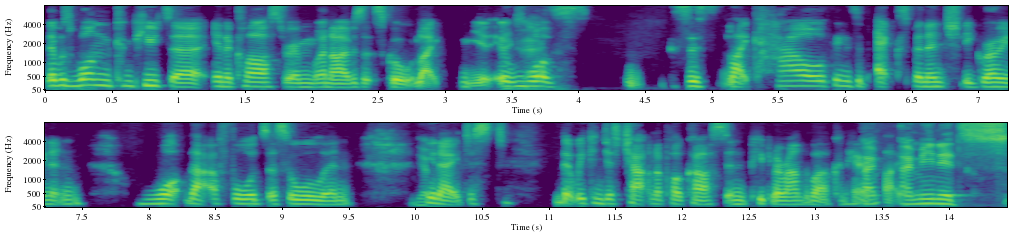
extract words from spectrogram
there was one computer in a classroom when I was at school. Like it exactly. was just like how things have exponentially grown and what that affords us all. And, yep. you know, just that we can just chat on a podcast and people around the world can hear I, it. I mean, it's,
